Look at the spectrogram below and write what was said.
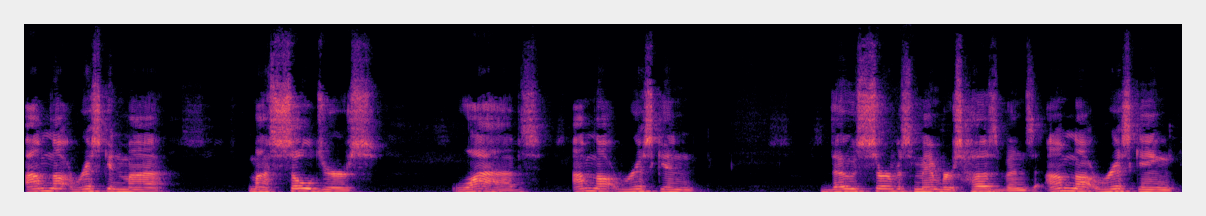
I'm not risking my my soldiers' lives. I'm not risking those service members' husbands. I'm not risking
